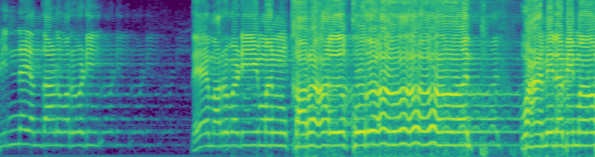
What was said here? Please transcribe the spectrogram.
പിന്നെ എന്താണ് മറുപടി? ദേ മറുപടി മൻ ഖറഅൽ ഖുർആൻ ബിമാ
